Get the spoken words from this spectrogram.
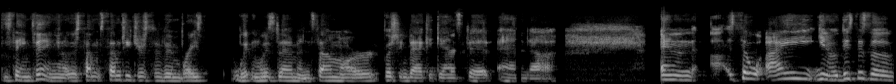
the same thing. You know, there's some some teachers have embraced wit and wisdom, and some are pushing back against it, and uh, and uh, so I, you know, this is a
